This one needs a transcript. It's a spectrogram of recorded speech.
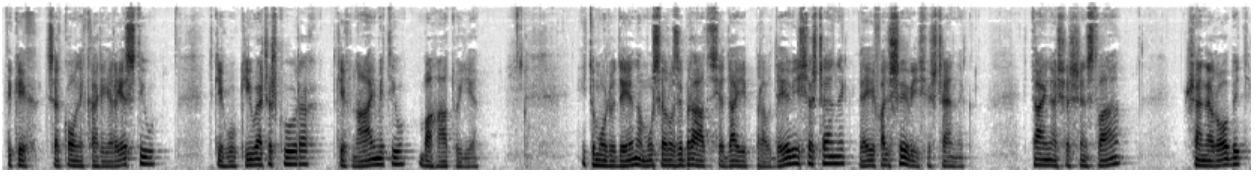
таких церковних кар'єристів, таких вовків в шкурах, таких наймитів багато є. І тому людина мусить розібратися, де є правдивий священник, де є фальшивий священник. Тайна священства ще не робить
